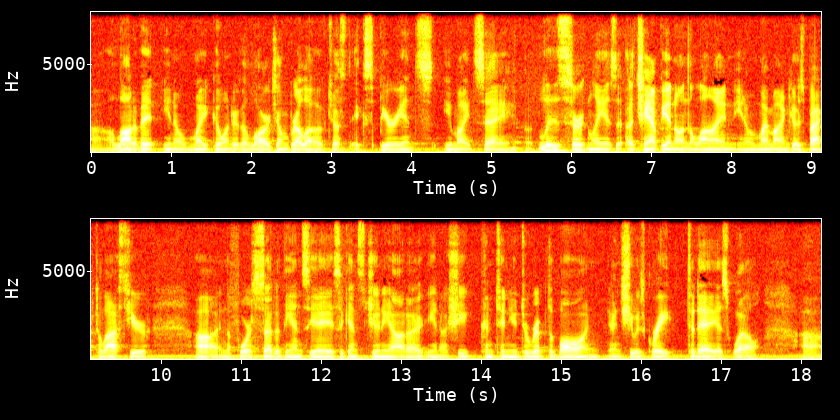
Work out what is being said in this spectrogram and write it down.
Uh, a lot of it, you know, might go under the large umbrella of just experience, you might say. Liz certainly is a champion on the line. You know, my mind goes back to last year uh, in the fourth set of the NCAAs against Juniata. You know, she continued to rip the ball, and, and she was great today as well. Uh,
